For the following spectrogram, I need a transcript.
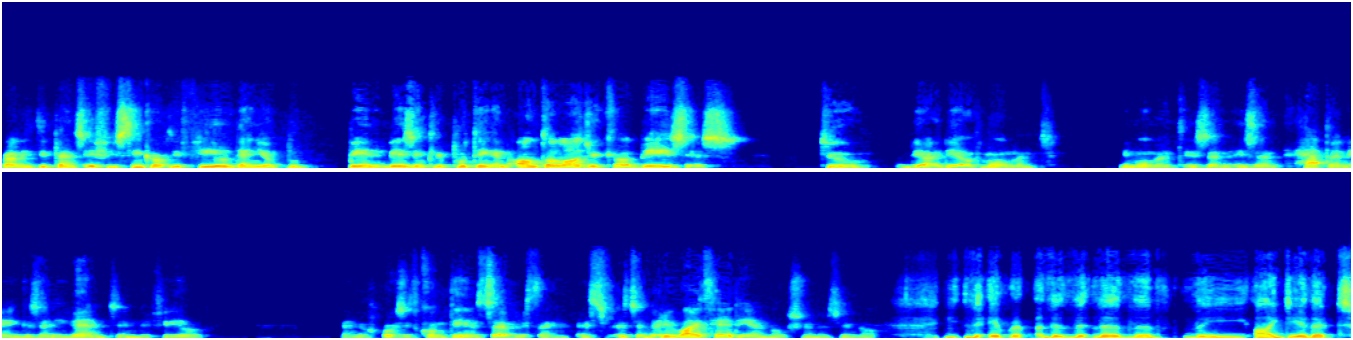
Well, it depends. If you think of the field, then you're basically putting an ontological basis to the idea of moment. The moment is an, is an happening, is an event in the field and of course it contains everything. It's, it's a very Whiteheadian notion, as you know. The, it, the, the, the, the, idea that,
